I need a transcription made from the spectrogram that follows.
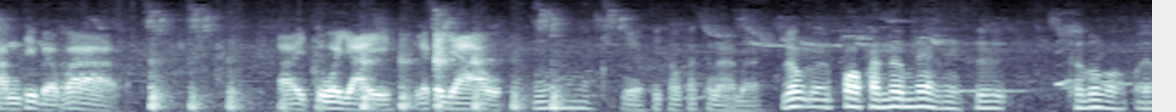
พันธุ์ที่แบบว่าไอตัวใหญ่แล้วก็ยาวอืมเนี่ยที่เขาพัฒนามา แล้วพ่อพันธุ์เริ่มแรกนี่คือเธอรู้บอกไอ้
